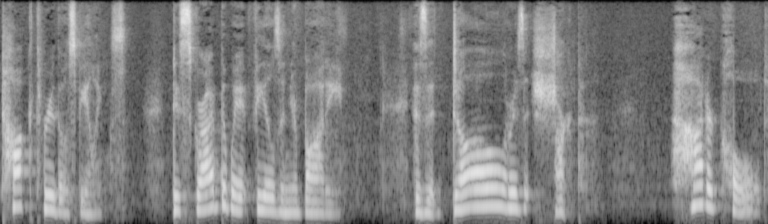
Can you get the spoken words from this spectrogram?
Talk through those feelings. Describe the way it feels in your body. Is it dull or is it sharp? Hot or cold?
